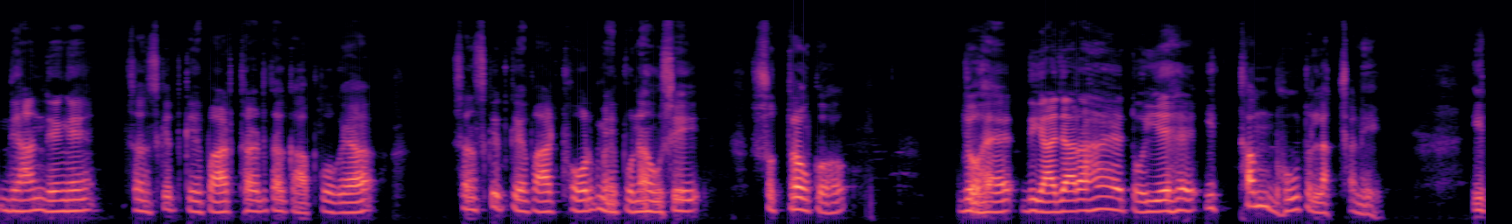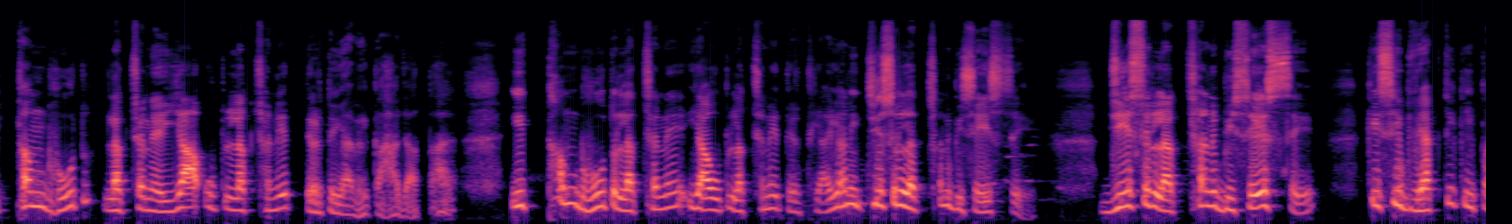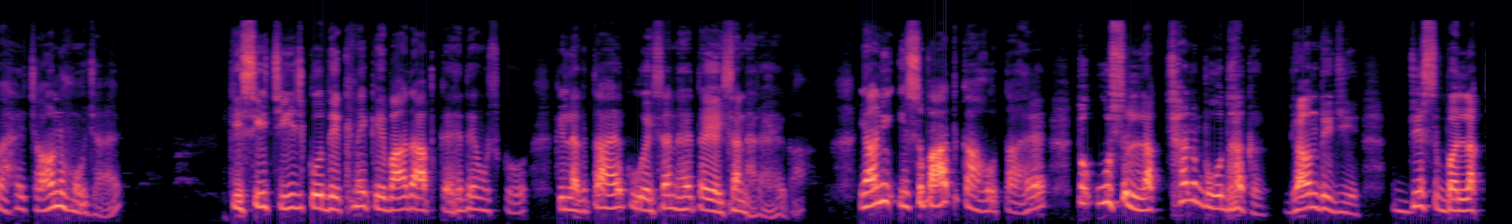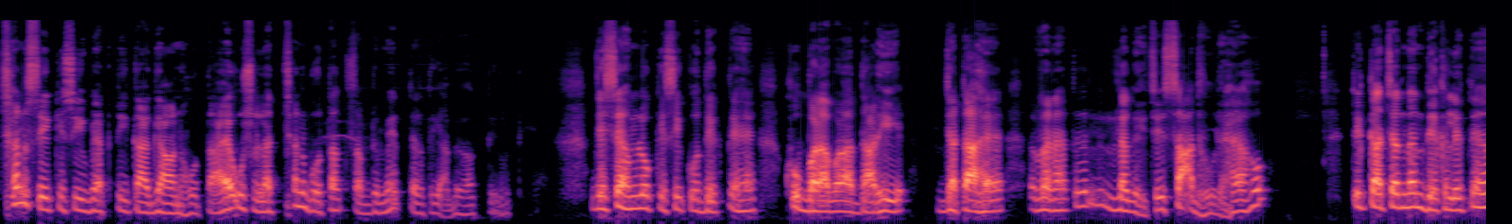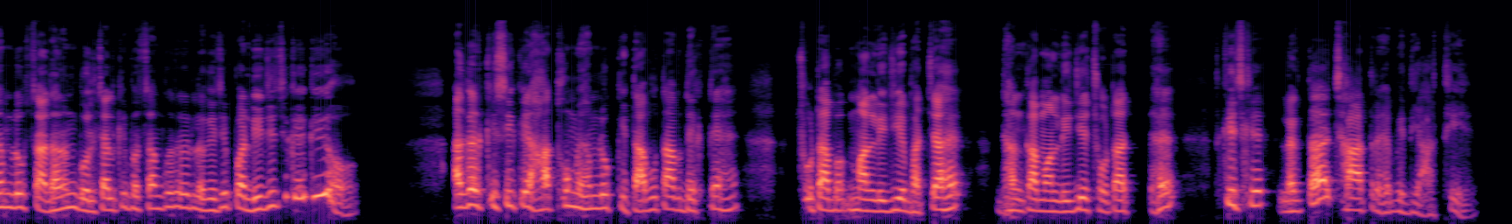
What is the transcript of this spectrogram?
ध्यान देंगे। संस्कृत के पार्ट थर्ड तक आपको गया। संस्कृत के पार्ट फोर में पुनः उसे सूत्रों को जो है दिया जा रहा है तो ये है इत्थम भूत लक्षण। इत्थम भूत लक्षण या उपलक्षणे तृतीया भी कहा जाता है। इत्थम भूत लक्षणे या उपलक्षणे तृतीया यानी जिस लक्षण विशेष से, जिस लक्षण विशेष से किसी व्यक्ति की पहचान हो जाए, किसी चीज़ को देखने के बाद आप कह दें उसको कि लगता है कि ऐसा है तो ऐसा रहेगा। यानी इस बात का होता है तो उस लक्षण बोधक, ध्यान दीजिए, जिस लक्षण से किसी व्यक्ति का ज्ञान होता है, उस लक्षण बोधक शब्द में तृतीया विभक्ति होती है। जैसे हम लोग किसी को देखते हैं, खूब बड़ा बड़ा दाढ़ी जटा है तो लगे साधु रहे हो टिक्का चंदन देख लेते हैं हम लोग, साधारण बोलचाल की भाषा हमको तो लगे पंडित जी जी के की हो। अगर किसी के हाथों में हम लोग किताब उताब देखते हैं, छोटा मान लीजिए बच्चा है, ढंग का मान लीजिए छोटा है तो किसके? लगता है छात्र है, विद्यार्थी है।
